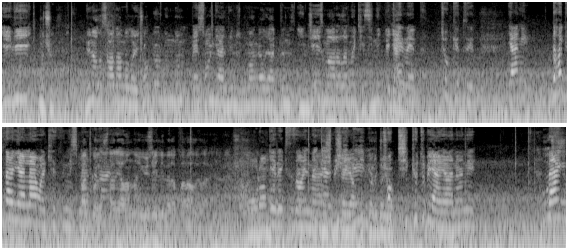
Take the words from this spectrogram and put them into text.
Yedi buçuk. Dün halı sahadan dolayı çok yorgundum ve son geldiğimiz bu mangalı yaktığımız İnceyiz mağaralarına kesinlikle gelmeyin. Evet. Çok kötü. Yani daha güzel yerler var kesinlikle. İspat koymuşlar yalandan 150 lira para alıyorlar yani böyle bir şey olabilir. Doğru ama Gereksiz aynen. hiçbir şey yaptıkları da yok. Çok çi- kötü bir yer yani hani belki,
